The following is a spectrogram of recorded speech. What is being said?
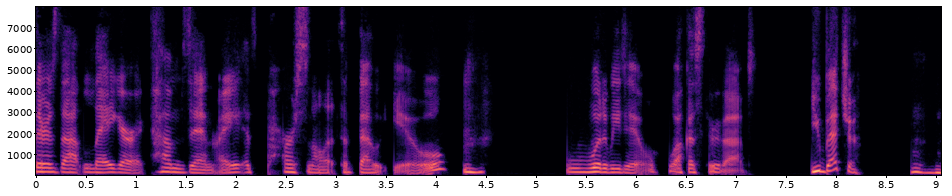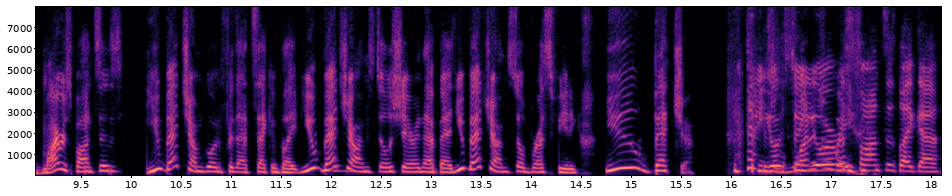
there's that layer. It comes in, right? It's personal. It's about you. Mhm. What do we do? Walk us through that. you betcha? My response is you betcha I'm going for that second plate. You betcha I'm still sharing that bed. You betcha I'm still breastfeeding. You betcha. So, your, so one of the your response is like a,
